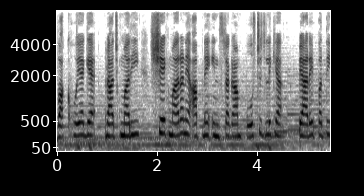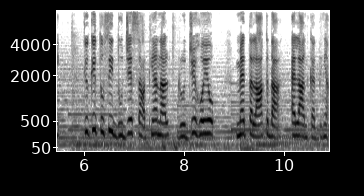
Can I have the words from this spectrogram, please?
ਵੱਖ ਹੋਇਆ ਗਿਆ। ਰਾਜਕੁਮਾਰੀ ਸ਼ੇਖ ਮਾਰਾ ਨੇ ਆਪਣੇ ਇੰਸਟਾਗ੍ਰam ਪੋਸਟ 'ਚ ਲਿਖਿਆ, ਪਿਆਰੇ ਪਤੀ, ਕਿਉਂਕਿ ਤੁਸੀਂ ਦੂਜੇ ਸਾਥੀਆਂ ਨਾਲ ਰੁੱਝੇ ਹੋਏ ਹੋ, ਮੈਂ ਤਲਾਕ ਦਾ ਐਲਾਨ ਕਰਦੀ ਹਾਂ।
